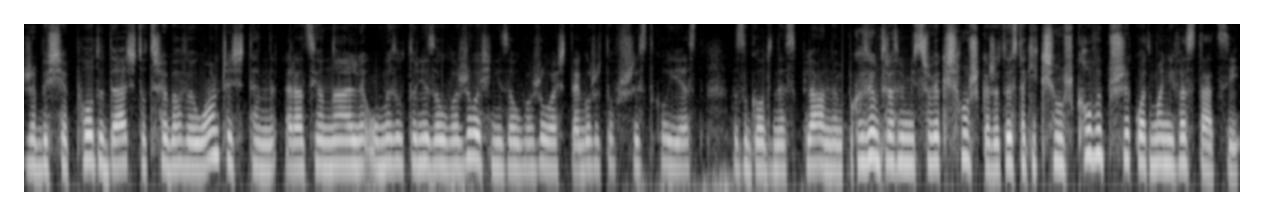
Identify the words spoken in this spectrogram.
żeby się poddać, to trzeba wyłączyć ten racjonalny umysł, to nie zauważyłeś i nie zauważyłaś tego, że to wszystko jest zgodne z planem. Pokazują teraz mi mistrzowie książkę, że to jest taki książkowy przykład manifestacji,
